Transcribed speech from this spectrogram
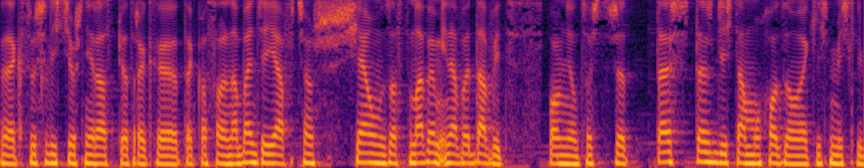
Jak słyszeliście już nieraz, Piotrek e, te konsole nabędzie. Ja wciąż się zastanawiam i nawet Dawid wspomniał coś, że też, też gdzieś tam chodzą jakieś myśli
